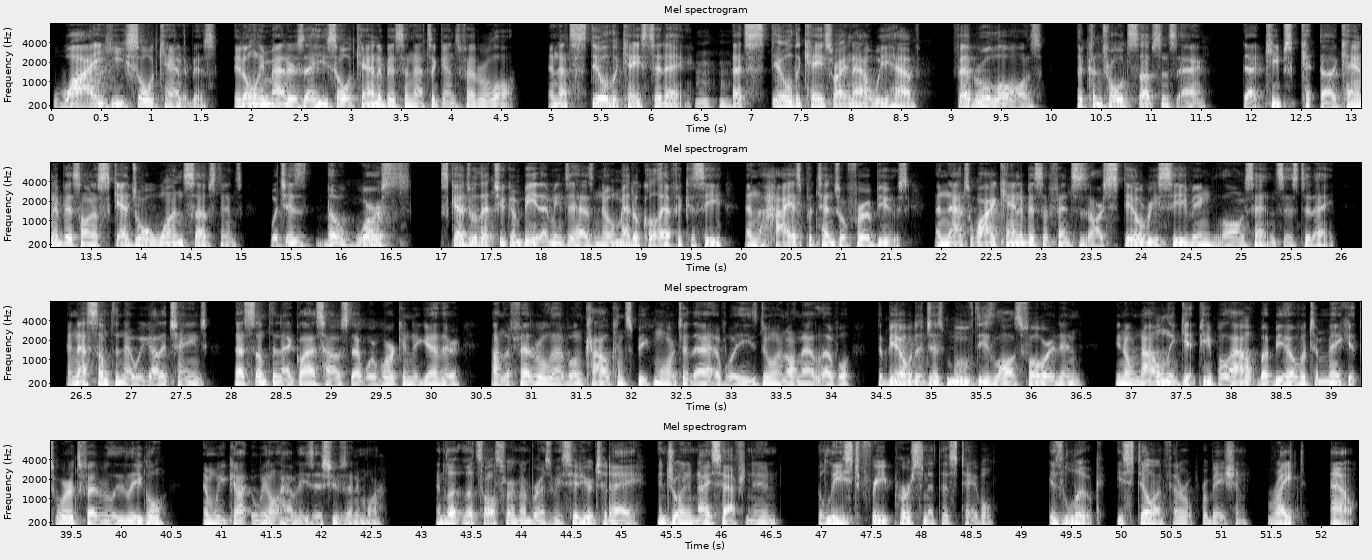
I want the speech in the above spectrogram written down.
why he sold cannabis. It only matters that he sold cannabis, and that's against federal law. And that's still the case today. Mhm. That's still the case right now. We have federal laws, the Controlled Substance Act, that keeps ca- uh, cannabis on a Schedule One substance, which is the worst schedule that you can be. That means it has no medical efficacy and the highest potential for abuse. And that's why cannabis offenses are still receiving long sentences today. And that's something that we got to change. That's something that Glass House that we're working together on the federal level. And Kyle can speak more to that of what he's doing on that level to be able to just move these laws forward and you know not only get people out but be able to make it to where it's federally legal and we got we don't have these issues anymore And let, let's also remember as we sit here today, enjoying a nice afternoon, the least free person at this table is Luke. He's still on federal probation right now,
